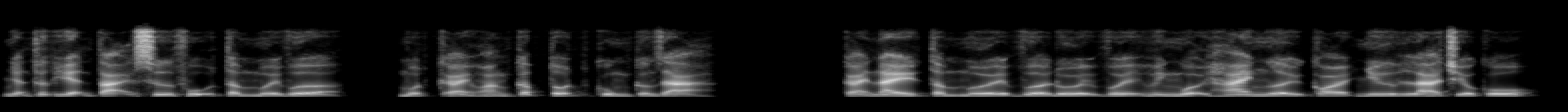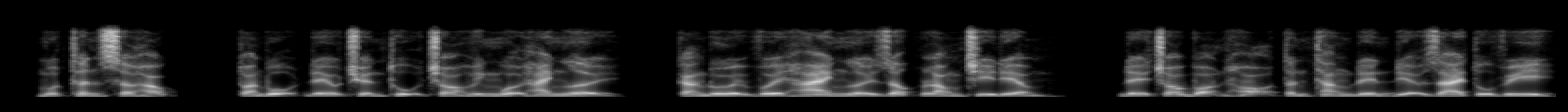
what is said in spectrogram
nhận thức hiện tại sư phụ tầm mới vừa, một cái hoàng cấp tột cùng cường giả. Cái này tầm mới vừa đối với huynh muội hai người coi như là chiếu cố, một thân sở học, toàn bộ đều chuyển thụ cho huynh muội hai người, càng đối với hai người dốc lòng chỉ điểm, để cho bọn họ tấn thăng đến địa giai tu vi.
